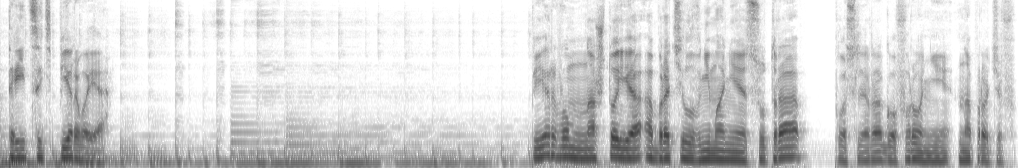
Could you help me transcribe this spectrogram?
31 Первым, на что я обратил внимание с утра, после рогов Ронни напротив,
